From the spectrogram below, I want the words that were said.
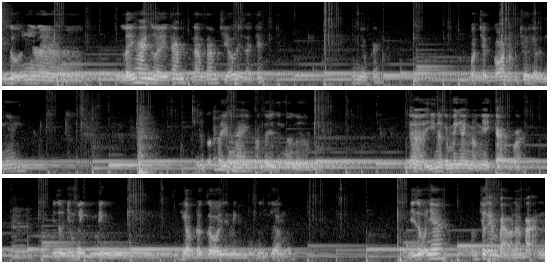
Ví dụ như là lấy hai người tham làm tham chiếu để giải thích. Nhiều cách. Bọn trẻ con nó cũng chưa hiểu được ngay. Nhưng bạn thấy hay bạn thấy rất là, là ý là cái minh anh nó nhạy cảm quá. Ừ. ví dụ như mình mình hiểu được rồi thì mình cũng bình thường ví dụ nhá hôm trước em bảo là bạn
